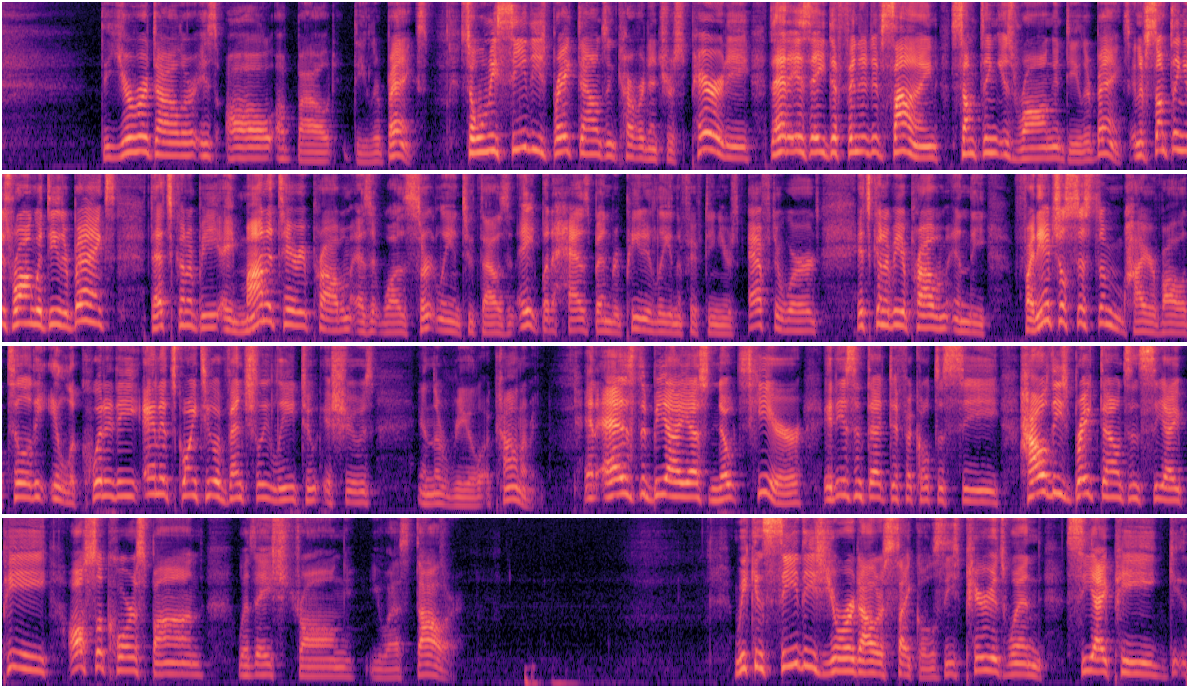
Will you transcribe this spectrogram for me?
the eurodollar is all about dealer banks. So when we see these breakdowns in covered interest parity, that is a definitive sign something is wrong in dealer banks. And if something is wrong with dealer banks, that's going to be a monetary problem as it was certainly in 2008, but it has been repeatedly in the 15 years afterwards. It's going to be a problem in the financial system, higher volatility, illiquidity, and it's going to eventually lead to issues in the real economy. And as the BIS notes here, it isn't that difficult to see how these breakdowns in CIP also correspond with a strong US dollar. We can see these eurodollar cycles, these periods when CIP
